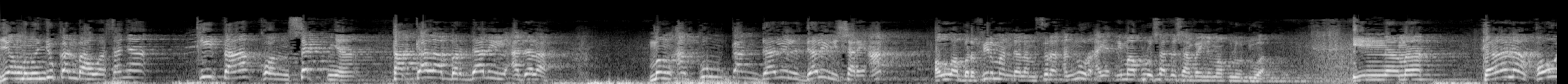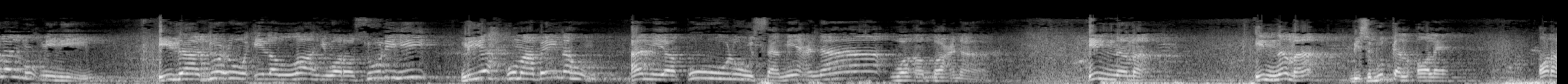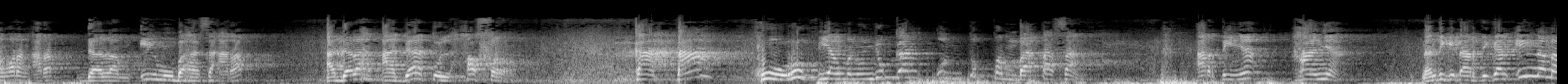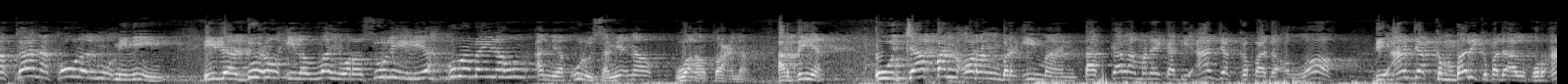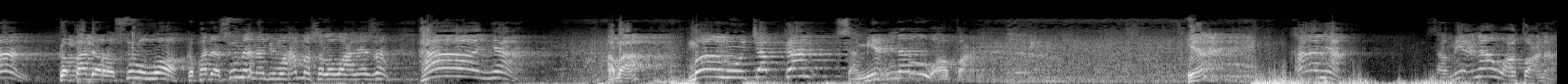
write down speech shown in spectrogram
yang menunjukkan bahwasanya kita konsepnya tatkala berdalil adalah mengagungkan dalil-dalil syariat Allah berfirman dalam surat An-Nur ayat 51 sampai 52. Innama kana qaulal mu'minin idza du'u ila Allah wa rasulih liyahkuma bainahum an yaqulu sami'na wa ata'na. Innama innama disebutkan oleh orang-orang Arab dalam ilmu bahasa Arab adalah adatul hasr. Kata huruf yang menunjukkan untuk pembatasan. Artinya hanya Nanti kita artikan inna makana qaulal mu'minin idza du'u ila Allah wa rasulih liyahkuma bainahum an yaqulu sami'na wa ata'na. Artinya, ucapan orang beriman tatkala mereka diajak kepada Allah, diajak kembali kepada Al-Qur'an, kepada Rasulullah, kepada sunnah Nabi Muhammad wasallam hanya apa? Mengucapkan sami'na wa ata'na. Ya, hanya sami'na wa ata'na.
